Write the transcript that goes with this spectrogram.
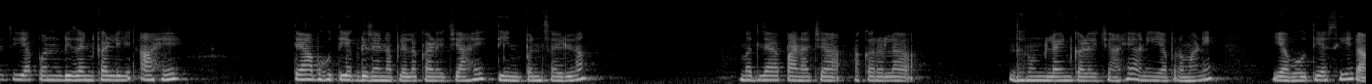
जी आपण डिझाईन काढलेली आहे त्याभोवती एक डिझाईन आपल्याला काढायची आहे तीन पण साईडला मधल्या पानाच्या आकाराला धरून लाईन काढायची आहे आणि याप्रमाणे याभोवती अशी रा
